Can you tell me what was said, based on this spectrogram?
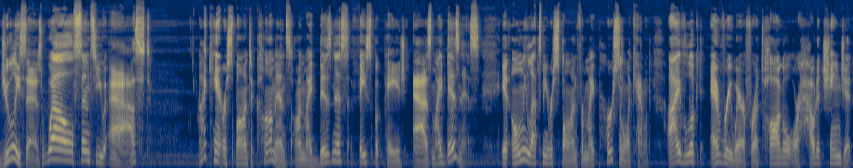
Julie says, Well, since you asked, I can't respond to comments on my business Facebook page as my business. It only lets me respond from my personal account. I've looked everywhere for a toggle or how to change it,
